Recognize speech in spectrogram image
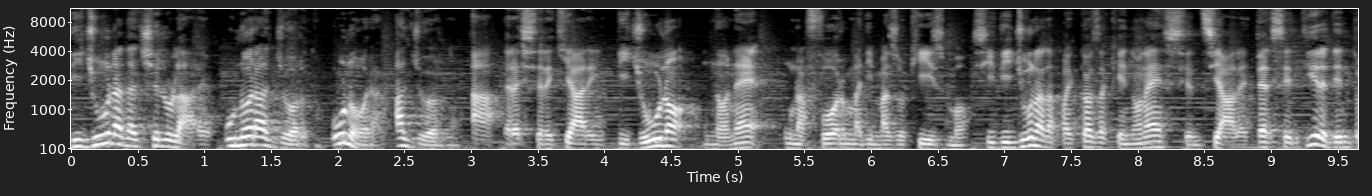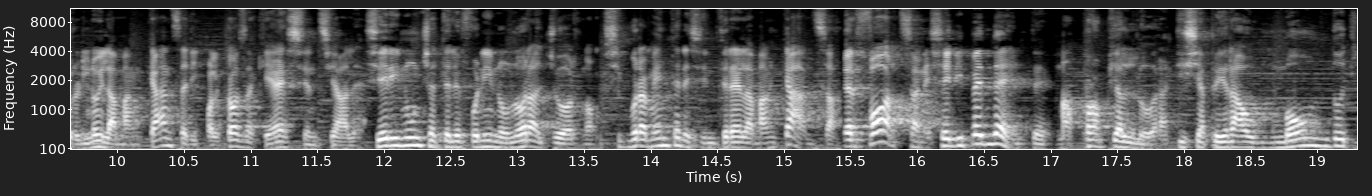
Digiuna dal cellulare, un'ora al giorno, un'ora al giorno. Ah, per essere chiari, digiuno non è una forma di masochismo, si digiuna da qualcosa che non è essenziale, per sentire dentro di noi la mancanza di qualcosa che è essenziale. Se rinuncia al telefonino un'ora al giorno, sicuramente ne sentirai la mancanza. Per forza ne sei dipendente, ma proprio allora ti si aprirà un mondo di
